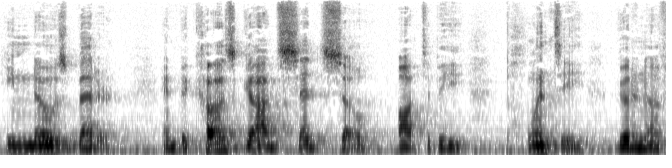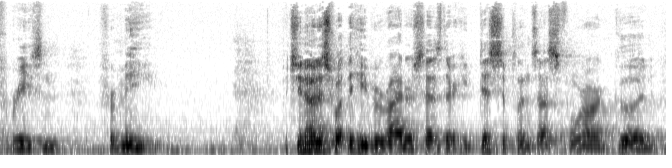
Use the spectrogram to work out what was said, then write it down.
He knows better. And because God said so, ought to be plenty good enough reason for me. But you notice what the Hebrew writer says there. He disciplines us for our good,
